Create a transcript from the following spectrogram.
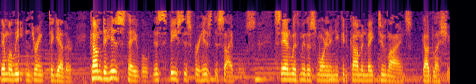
then we'll eat and drink together. Come to his table. This feast is for his disciples. Stand with me this morning, and you can come and make two lines. God bless you.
